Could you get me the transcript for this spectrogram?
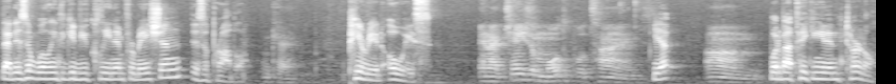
that isn't willing to give you clean information is a problem. Okay. Period. Always. And I've changed them multiple times. Yep. Um, What about taking it internal?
